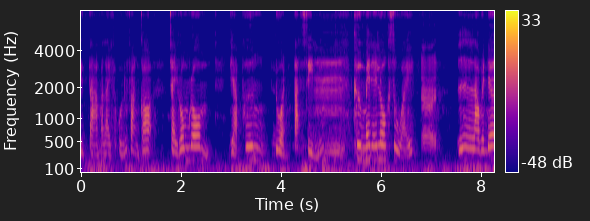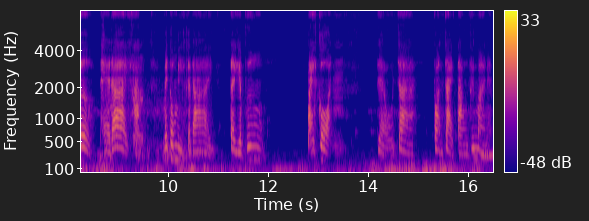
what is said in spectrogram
ติดตามอะไรค่ะคุณผู้ฟังก็ใจร่มๆ อย่าเพึ่งด่วนตัดสินอืมคือไม่ได้โลกสวยใช่ลาเวนเดอร์แพ้ได้ค่ะใช่ไม่ต้องมีก็ได้ แต่อย่าเพึ่งไปก่อนอืมเดี๋ยวจะตอนจ่ายตังค์ขึ้นมาเนี่ย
